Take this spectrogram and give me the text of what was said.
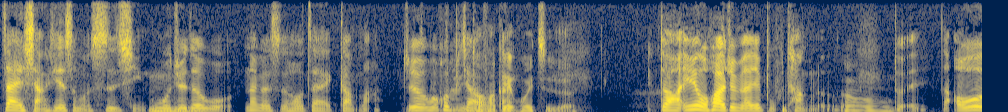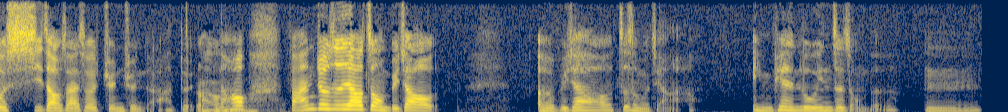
在想些什么事情？嗯、我觉得我那个时候在干嘛？就会比较头发变回直了。对啊，因为我后来就没有去补烫了。哦，对，偶尔洗澡时还是会卷卷的啦。对，哦、然后反正就是要这种比较，呃，比较这怎么讲啊？影片录音这种的，嗯。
